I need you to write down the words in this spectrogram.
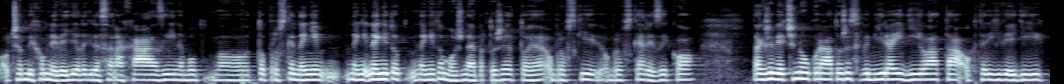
o, o čem bychom nevěděli, kde se nachází, nebo o, to prostě není, není, není, to, není to možné, protože to je obrovský, obrovské riziko. Takže většinou kurátoři si vybírají díla ta, o kterých vědí,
